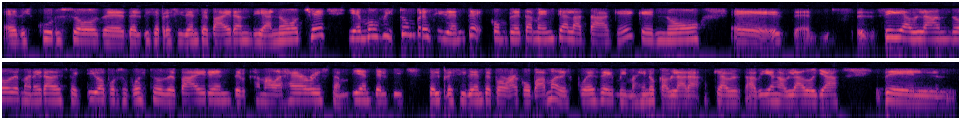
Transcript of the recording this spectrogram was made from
eh, discurso del vicepresidente Biden de anoche y hemos visto un presidente completamente al ataque que no eh, sigue hablando de manera despectiva, por supuesto, de Biden, de Kamala Harris, también del, del presidente Barack Obama, después de, me imagino que hablara, que habían hablado ya del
